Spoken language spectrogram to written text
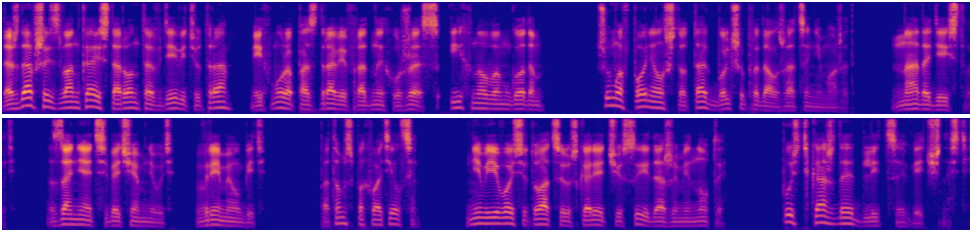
Дождавшись звонка из Торонто в 9 утра и хмуро поздравив родных уже с их Новым годом, Шумов понял, что так больше продолжаться не может. Надо действовать, занять себя чем-нибудь, время убить. Потом спохватился. Не в его ситуации ускорять часы и даже минуты. Пусть каждая длится вечность.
